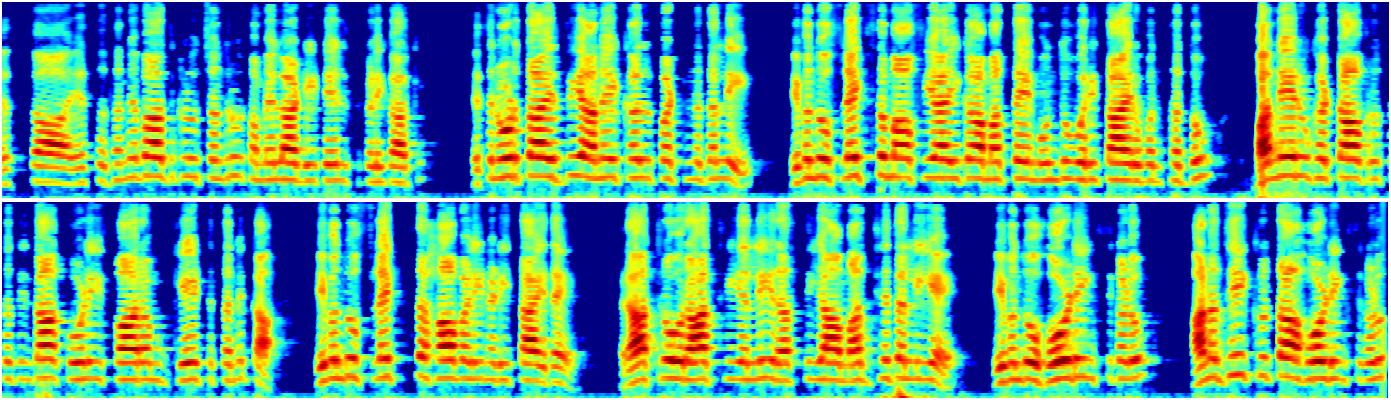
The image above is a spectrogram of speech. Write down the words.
ಎಸ್ ಎಸ್ ಧನ್ಯವಾದಗಳು ಚಂದ್ರು ತಮ್ಮೆಲ್ಲ ಡೀಟೇಲ್ಸ್ ಗಳಿಗಾಗಿ ಎಸ್ ನೋಡ್ತಾ ಇದ್ವಿ ಅನೇಕಲ್ ಪಟ್ಟಣದಲ್ಲಿ. ಈ ಒಂದು ಫ್ಲೆಕ್ಸ್ ಮಾಫಿಯಾ ಈಗ ಮತ್ತೆ ಮುಂದುವರಿತಾ ಇರುವಂತದ್ದು ಬನ್ನೇರುಘಟ್ಟ ವೃತ್ತದಿಂದ ಕೋಳಿ ಫಾರಂ ಗೇಟ್ ತನಕ ಈ ಒಂದು ಫ್ಲೆಕ್ಸ್ ಹಾವಳಿ ನಡೀತಾ ಇದೆ. ರಾತ್ರೋರಾತ್ರಿಯಲ್ಲಿ ರಸ್ತೆಯ ಮಧ್ಯದಲ್ಲಿಯೇ ಈ ಒಂದು ಹೋರ್ಡಿಂಗ್ಸ್ಗಳು, ಅನಧಿಕೃತ ಹೋರ್ಡಿಂಗ್ಸ್ಗಳು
